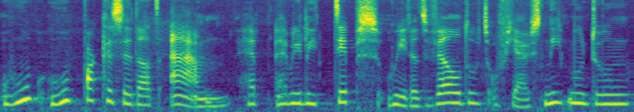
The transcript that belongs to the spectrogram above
Hoe, hoe pakken ze dat aan? Heb, hebben jullie tips hoe je dat wel doet of juist niet moet doen?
